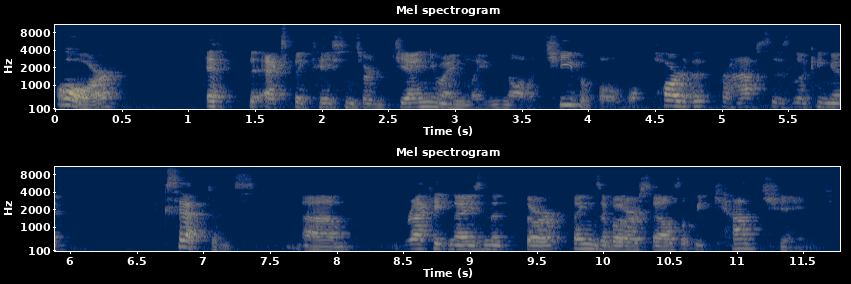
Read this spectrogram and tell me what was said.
Or if the expectations are genuinely not achievable, well, part of it perhaps is looking at acceptance, um, recognizing that there are things about ourselves that we can't change.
